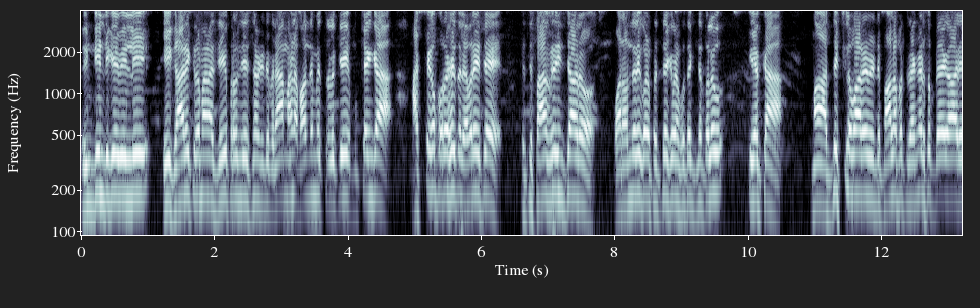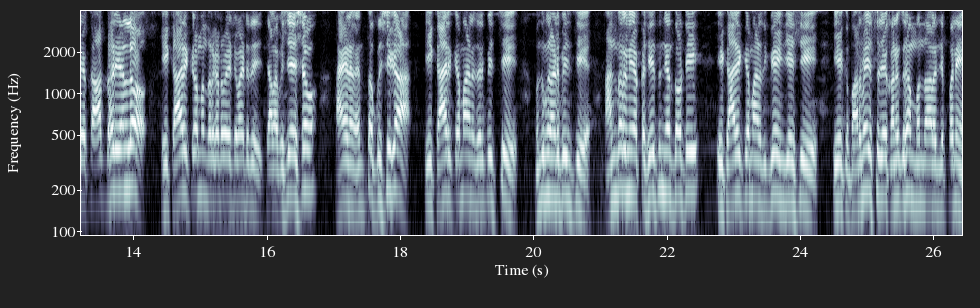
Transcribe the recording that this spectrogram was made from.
ఇంటింటికి వెళ్ళి ఈ కార్యక్రమాన్ని జయప్రదం చేసినటువంటి బ్రాహ్మణ బంధుమిత్రులకి ముఖ్యంగా అర్చక పురోహితులు ఎవరైతే ప్రతి సహకరించారో వారందరికీ కూడా ప్రత్యేకమైన కృతజ్ఞతలు. ఈ యొక్క మా అధ్యక్షుల వారైనటువంటి పాలపతి వెంకట సుబ్బయ్య గారి యొక్క ఆధ్వర్యంలో ఈ కార్యక్రమం జరగడం చాలా విశేషం. ఆయన ఎంతో కృషిగా ఈ కార్యక్రమాన్ని జరిపించి ముందుకు నడిపించి అందరిని యొక్క చైతన్యంతో ఈ కార్యక్రమాన్ని దిగ్విజయం చేసి ఈ యొక్క పరమేశ్వరు యొక్క అనుగ్రహం పొందాలని చెప్పని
